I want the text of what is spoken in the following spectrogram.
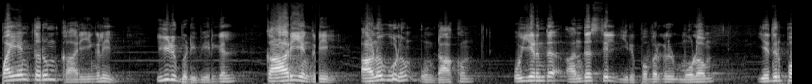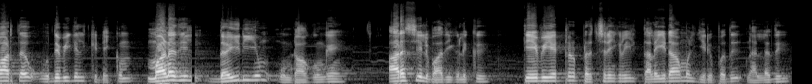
பயன் தரும் காரியங்களில் ஈடுபடுவீர்கள். காரியங்களில் அனுகூலம் உண்டாகும். உயர்ந்த அந்தஸ்தில் இருப்பவர்கள் மூலம் எதிர்பார்த்த உதவிகள் கிடைக்கும். மனதில் தைரியம் உண்டாகுங்க. அரசியல்வாதிகளுக்கு தேவையற்ற பிரச்சனைகளில் தலையிடாமல் இருப்பது நல்லது.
